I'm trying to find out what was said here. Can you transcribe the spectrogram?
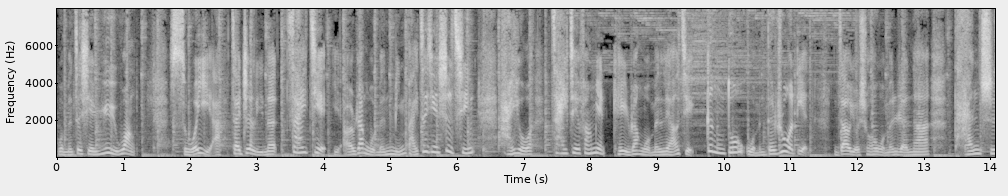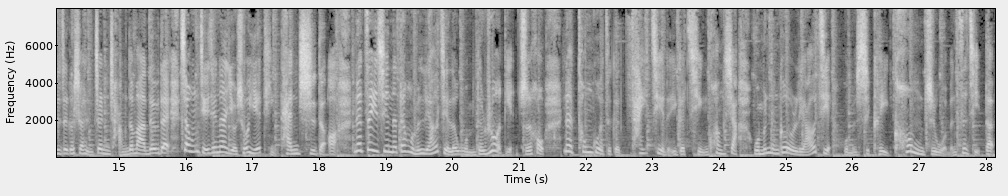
我们这些欲望。所以啊，在这里呢，斋戒也要让我们明白这件事情。还有啊，斋戒方面可以让我们了解更多我们的弱点。你知道，有时候我们人呢。贪吃这个是很正常的嘛，对不对？像我们姐姐呢，有时候也挺贪吃的哦。那这些呢，当我们了解了我们的弱点之后，那通过这个斋戒的一个情况下，我们能够了解我们是可以控制我们自己的。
